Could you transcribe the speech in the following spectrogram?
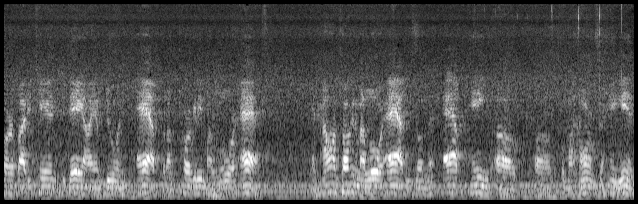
Hard Body 10. Today I am doing abs, but I'm targeting my lower abs. And how I'm targeting my lower abs is on the ab hang uh, uh, for my arms to hang in.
